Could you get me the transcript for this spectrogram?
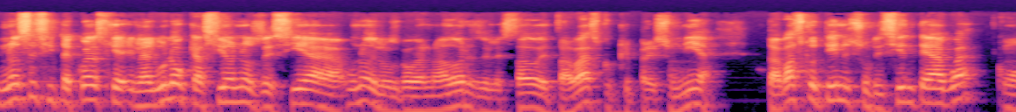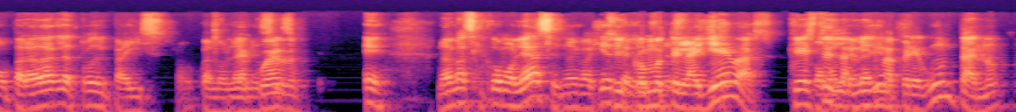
No sé si te acuerdas que en alguna ocasión nos decía uno de los gobernadores del estado de Tabasco que presumía, Tabasco tiene suficiente agua como para darle a todo el país, ¿no? Cuando de acuerdo. Eh, nada más que cómo le haces, ¿no? Imagínate. Sí, cómo te la llevas, que esta es la misma la pregunta, ¿no?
